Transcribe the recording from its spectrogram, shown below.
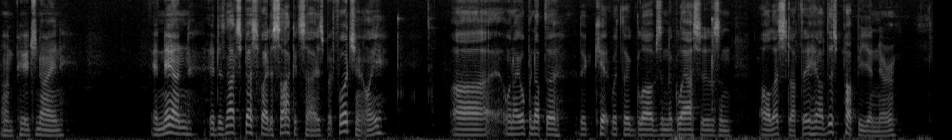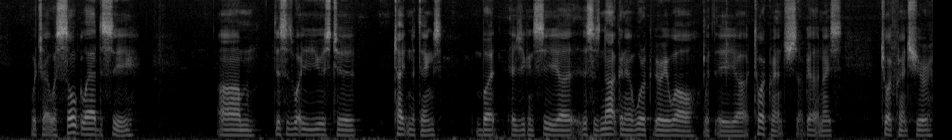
on page 9. And then it does not specify the socket size, but fortunately, uh, when I opened up the, the kit with the gloves and the glasses and all that stuff, they have this puppy in there which I was so glad to see. Um, this is what you use to tighten the things, but as you can see, uh, this is not going to work very well with a uh, torque wrench. I've got a nice torque wrench here.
